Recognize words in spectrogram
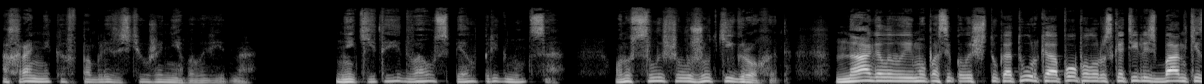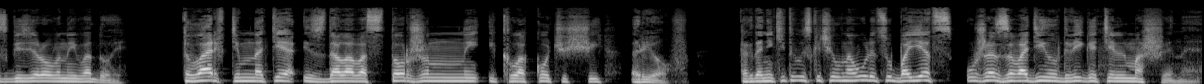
Охранников поблизости уже не было видно. Никита едва успел пригнуться. Он услышал жуткий грохот. На голову ему посыпалась штукатурка, а по полу раскатились банки с газированной водой. Тварь в темноте издала восторженный и клокочущий рев. Когда Никита выскочил на улицу, боец уже заводил двигатель машины.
